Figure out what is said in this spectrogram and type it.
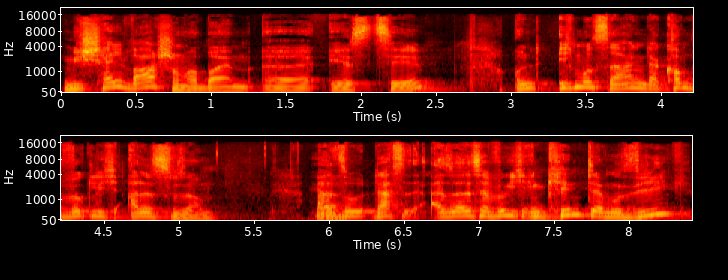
Michelle war schon mal beim äh, ESC. Und ich muss sagen, da kommt wirklich alles zusammen. Ja. Also, das, also das ist ja wirklich ein Kind der Musik,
